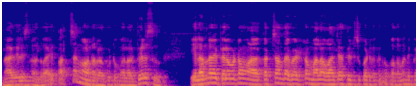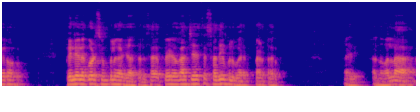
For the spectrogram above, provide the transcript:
నాకు తెలిసిన వాళ్ళు. అది పచ్చంగా ఉండరు కుటుంబాలు. తెలుసు. వీళ్ళందరినీ పిలవటం ఆ ఖర్చు అంతా పెట్టడం మళ్ళీ వాళ్ళ చేత తిడుచుకోవడం ఎందుకంటే కొంతమంది పిలవరు. పెళ్ళిళ్ళు కూడా సింపుల్గా చేస్తారు. స- చేస్తే సదీపులు పెడతారు. అది. అందువల్ల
